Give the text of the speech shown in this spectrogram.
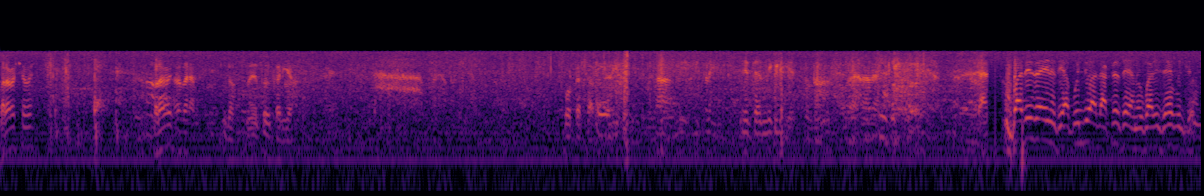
બરાબર છે હવે બરાબર લો, મેં તો કરીએ ફોટો સારા એ ત્યાં નીકળી ગયા ઉપાધિ રહી નથી. આ પૂછ્યું આ ડાક્ટર છે, એનું ઉપાધિ છે પૂછ્યું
